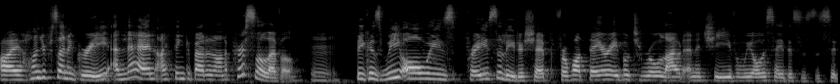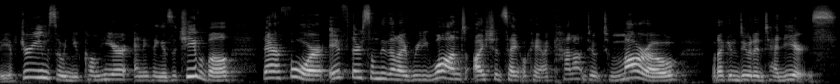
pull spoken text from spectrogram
I 100% agree. And then I think about it on a personal level Mm. because we always praise the leadership for what they are able to roll out and achieve. And we always say this is the city of dreams. So when you come here, anything is achievable. Therefore, if there's something that I really want, I should say, okay, I cannot do it tomorrow, but I can do it in 10 years.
